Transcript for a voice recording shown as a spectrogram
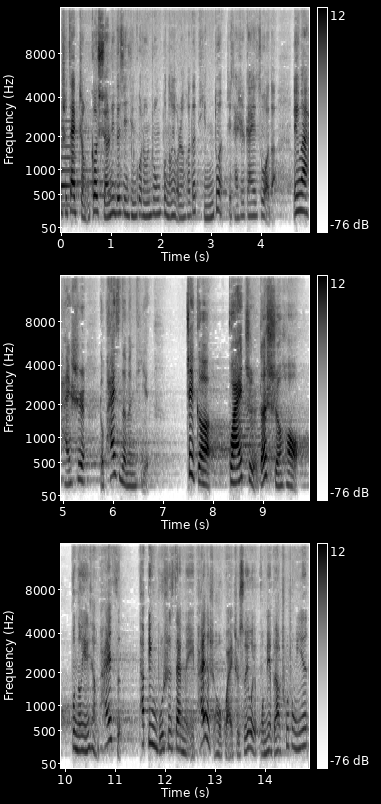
就是在整个旋律的进行过程中，不能有任何的停顿，这才是该做的。另外，还是有拍子的问题。这个拐指的时候不能影响拍子，它并不是在每一拍的时候拐指，所以我我们也不要出重音。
